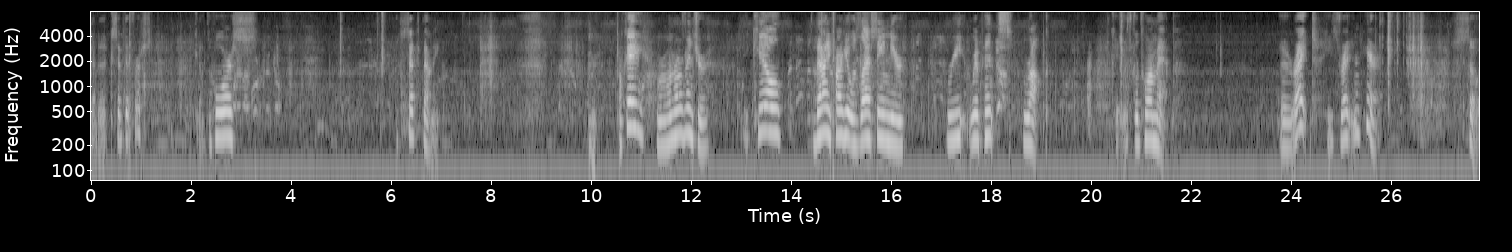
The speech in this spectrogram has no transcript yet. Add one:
gotta accept it first. Get off the horse. Accept bounty. Okay, we're on our adventure. Kill. The bounty target was last seen near Re Repentance Rock. Okay, let's go to our map. Alright, he's right in here. So,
